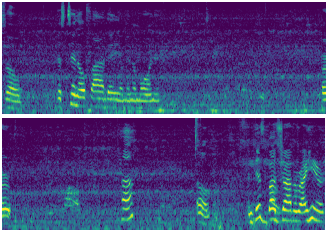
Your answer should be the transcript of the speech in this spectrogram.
So it's 10:05 a.m. in the morning. Or, huh? Oh, and this bus driver right here.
